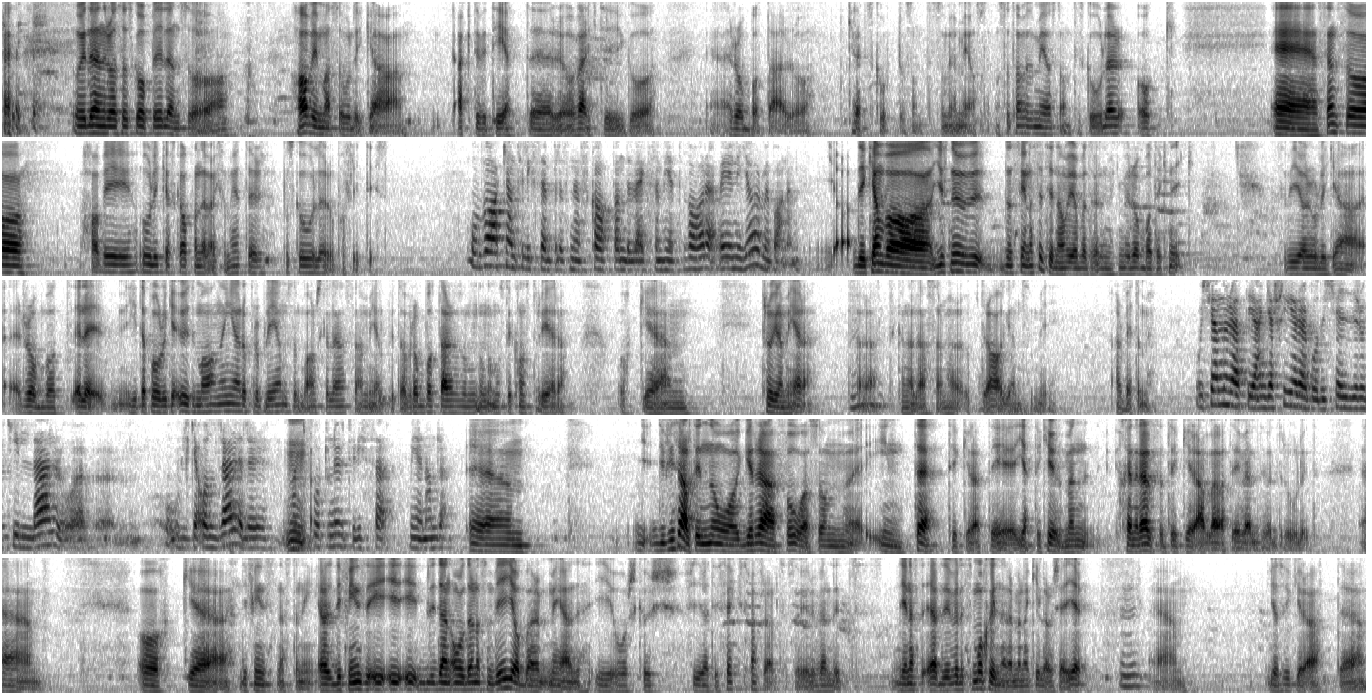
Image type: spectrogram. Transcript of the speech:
och i den rosa skåpbilen så har vi massa olika aktiviteter och verktyg och uh, robotar och kretskort och sånt som vi har med oss. Och så tar vi med oss dem till skolor och eh, sen så har vi olika skapande verksamheter på skolor och på fritids. Och vad kan till exempel en sån här skapande verksamhet vara? Vad är det ni gör med barnen? Ja, det kan vara, just nu den senaste tiden har vi jobbat väldigt mycket med robotteknik. Så vi gör olika robot, eller hittar på olika utmaningar och problem som barn ska lösa med hjälp av robotar som de måste konstruera och eh, programmera för mm. att kunna lösa de här uppdragen som vi arbetar med. Och känner du att det engagerar både tjejer och killar och, olika åldrar eller har det mm. svårt att nå ut till vissa mer än andra? Um, det finns alltid några få som inte tycker att det är jättekul men generellt så tycker alla att det är väldigt, väldigt roligt. Um, Och eh, det finns nästan i, alltså det finns i, i, i den åldrarna som vi jobbar med i årskurs 4 till 6 framförallt så är det väldigt, det är, nästan, det är väldigt små skillnader mellan killar och tjejer. Mm. Eh, jag tycker att eh,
